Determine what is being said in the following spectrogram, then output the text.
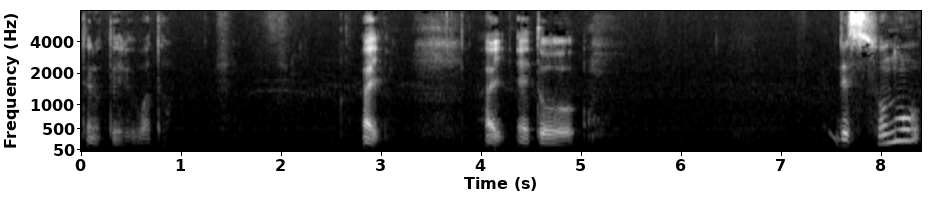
手の手入れ終わった？はい。はいえっ、ー、とでその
